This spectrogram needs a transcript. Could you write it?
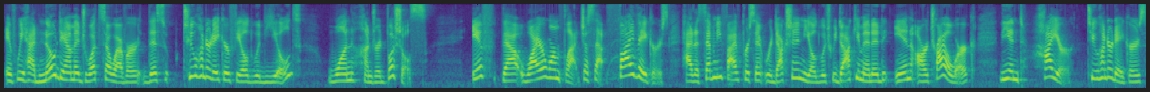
if we had no damage whatsoever, this 200 acre field would yield 100 bushels. If that wireworm flat, just that five acres, had a 75% reduction in yield, which we documented in our trial work, the entire 200 acres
